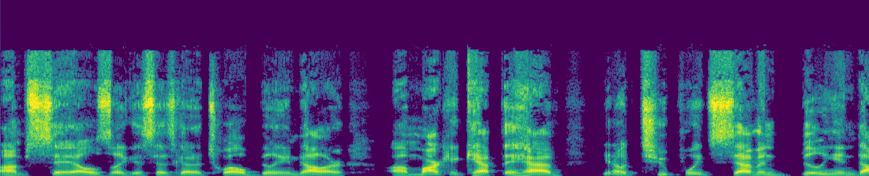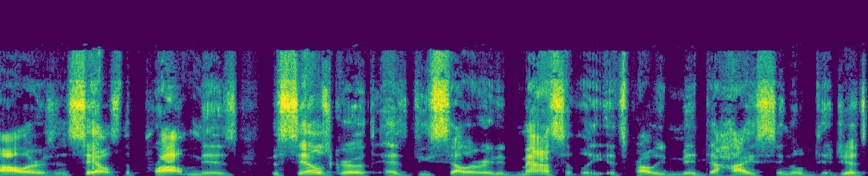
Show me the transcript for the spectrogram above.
um, sales. Like I said, it's got a $12 billion uh, market cap. They have, you know, $2.7 billion in sales. The problem is the sales growth has decelerated massively. It's probably mid to high single digits.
